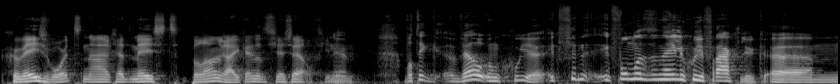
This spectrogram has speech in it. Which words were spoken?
gewezen wordt naar het meest belangrijke, en dat is jezelf. Ja. Wat ik wel een goede. Ik, vind, ik vond het een hele goede vraag, Luc. Ehm,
